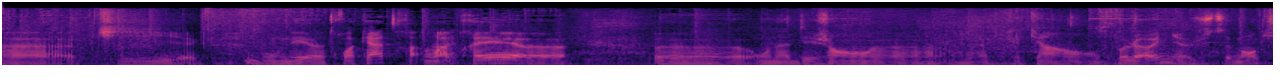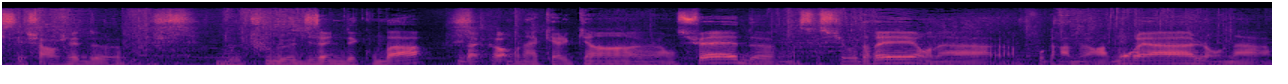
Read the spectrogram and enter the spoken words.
euh, qui, on est 3-4. Euh, Après, euh, on a des gens, on a quelqu'un en Pologne justement qui s'est chargé de, de tout le design des combats. D'accord. On a quelqu'un en Suède, mon associé Audrey, on a un programmeur à Montréal, on a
